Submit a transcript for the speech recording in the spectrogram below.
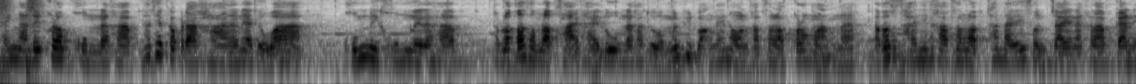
ใช้งานได้ครอบคลุมนะครับ ถ้าเทียบกับราคาแล้วเนี่ยถือว่าคุ้มในคุ้มเลยนะครับแล้วก็สำหรับสายถ่ายรูปนะครับถือว่าไม่ผิดหวังแน่นอนครับสำหรับกล้องหลังนะ แล้วก็สุดท้ายนี้นะครับสำหรับท่านใดที่สนใจนะครับ Grand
